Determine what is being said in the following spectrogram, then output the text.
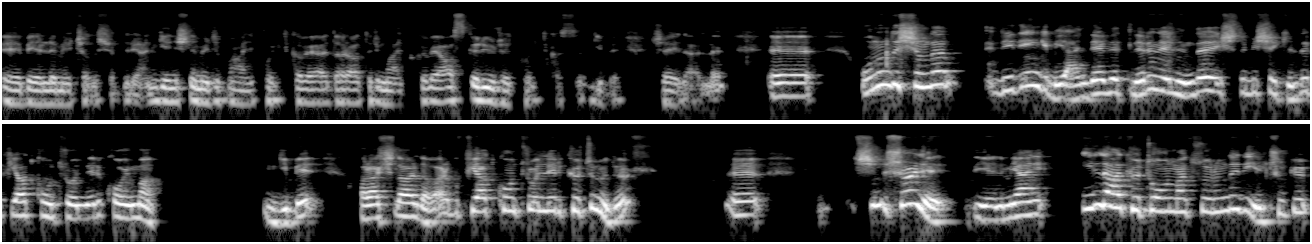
e, belirlemeye çalışabilir. Yani genişlemeci mali politika veya daraltıcı mali politika veya asgari ücret politikası gibi şeylerle. E, onun dışında dediğin gibi yani devletlerin elinde işte bir şekilde fiyat kontrolleri koyma gibi araçlar da var. Bu fiyat kontrolleri kötü müdür? Ee, şimdi şöyle diyelim yani illa kötü olmak zorunda değil. Çünkü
